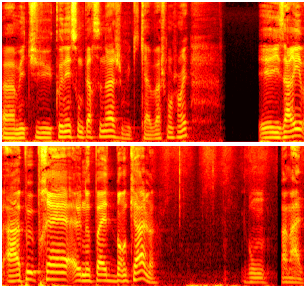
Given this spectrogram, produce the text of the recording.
mais tu connais son personnage, mais qui, qui a vachement changé. Et ils arrivent à à peu près ne pas être bancal. Bon, pas mal.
